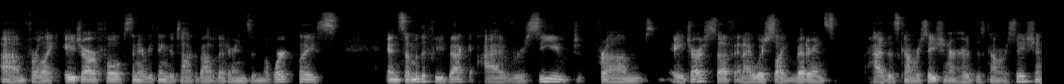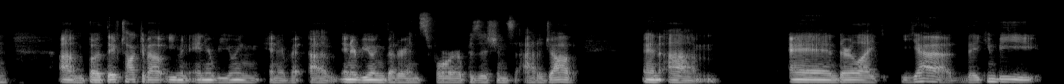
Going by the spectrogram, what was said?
um, for like HR folks and everything to talk about veterans in the workplace. And some of the feedback I've received from HR stuff, and I wish like veterans had this conversation or heard this conversation, um, but they've talked about even interviewing uh, interviewing veterans for positions at a job, and um, and they're like yeah they can be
